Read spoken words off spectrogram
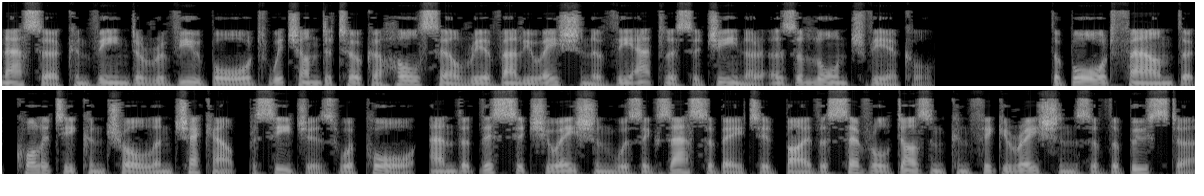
NASA convened a review board which undertook a wholesale re-evaluation of the Atlas Agena as a launch vehicle. The board found that quality control and checkout procedures were poor, and that this situation was exacerbated by the several dozen configurations of the booster,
